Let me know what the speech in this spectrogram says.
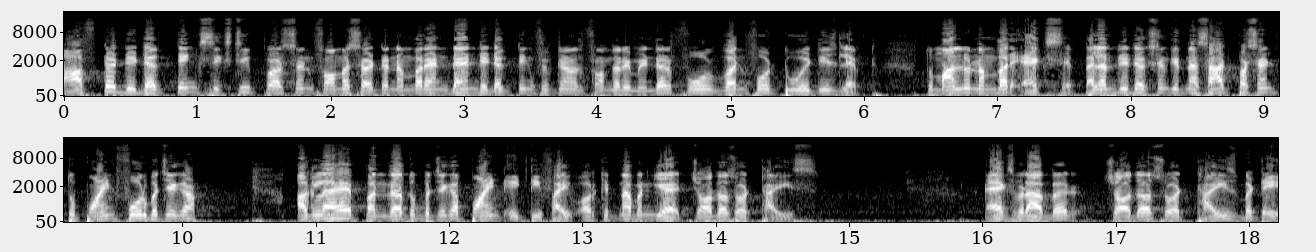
After deducting 60 percent from a certain number and then deducting 15 from the remainder four one four two eight is left तो मान लो नंबर एक्स है। पहला डिडक्शन कितना? 60 परसेंट तो पॉइंट फोर बचेगा। अगला है 15 तो बचेगा पॉइंट एट्टी फाइव। और कितना बन गया है? चौदह सौ अट्ठाईस। एक्स बराबर चौदह सौ अट्ठाईस बटे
